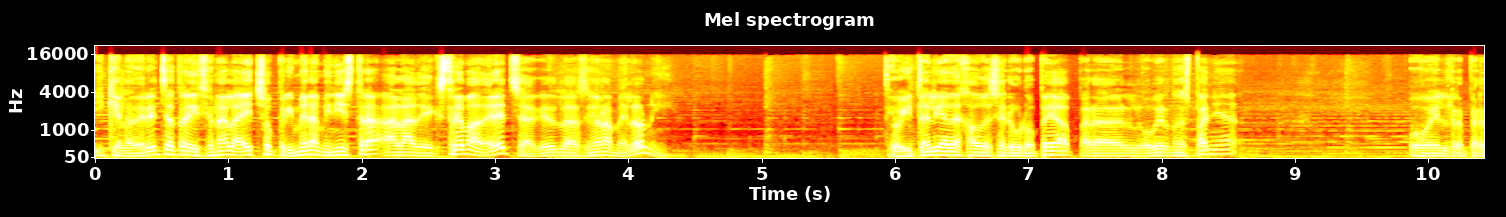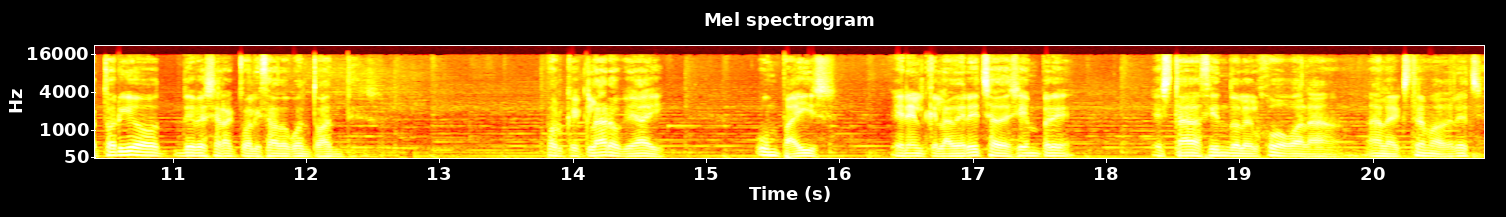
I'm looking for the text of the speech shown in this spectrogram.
y que la derecha tradicional ha hecho primera ministra a la de extrema derecha, que es la señora Meloni. O Italia ha dejado de ser europea para el gobierno de España, o el repertorio debe ser actualizado cuanto antes. Porque claro que hay un país en el que la derecha de siempre está haciéndole el juego a la, a la extrema derecha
